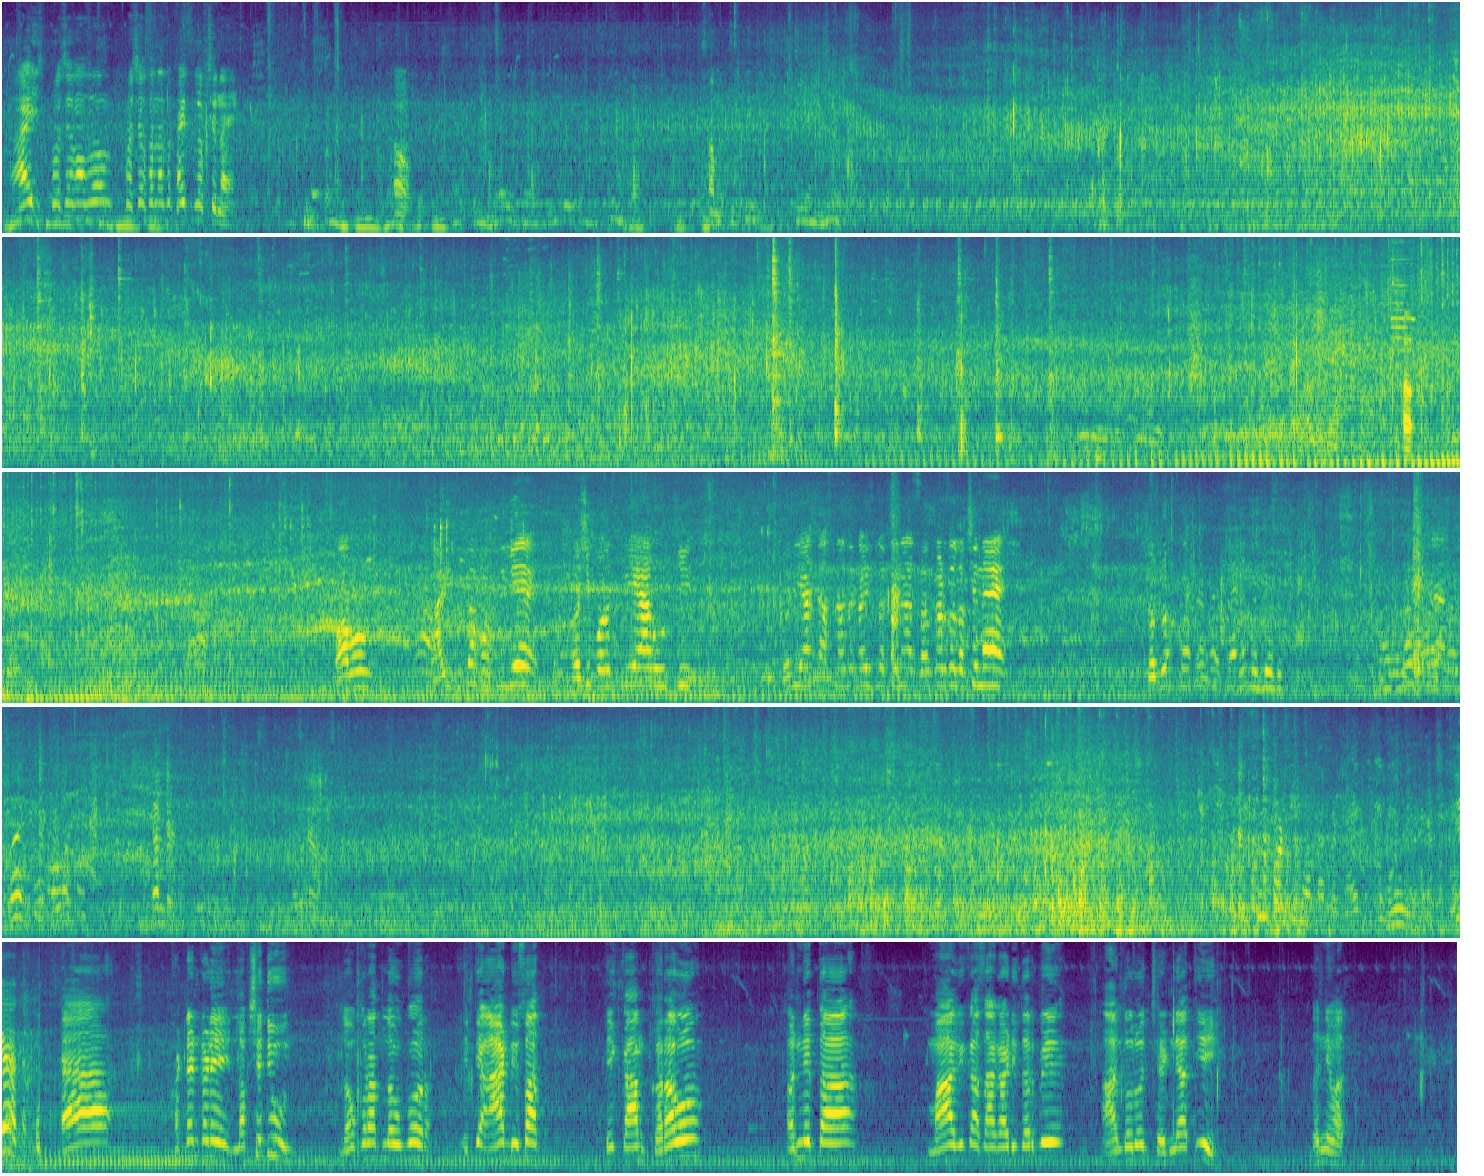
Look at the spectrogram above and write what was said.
काहीच प्रशासनाचं प्रशासनाचं काहीच लक्ष नाही. हो. थांब. हो. आहे अशी परिस्थिती आहे या रोडची कधी या शासनाचं काहीच लक्ष नाही सरकारचं लक्ष नाही सगळं ह्या खड्ड्यांकडे लक्ष देऊन लवकरात लवकर येत्या आठ दिवसात हे काम करावं. अन्यथा महाविकास आघाडीतर्फे आंदोलन छेडण्यात येईल. धन्यवाद.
